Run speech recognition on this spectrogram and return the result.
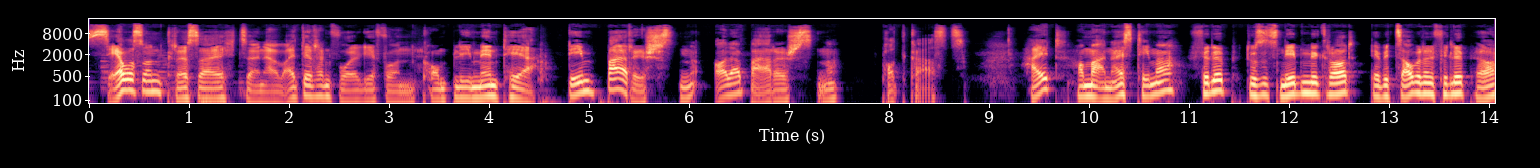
Servus und grüß euch zu einer weiteren Folge von Komplimentär, dem bayerischsten aller bayerischsten Podcasts. Heute haben wir ein neues Thema. Philipp, du sitzt neben mir gerade, der bezaubernde Philipp, ja.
